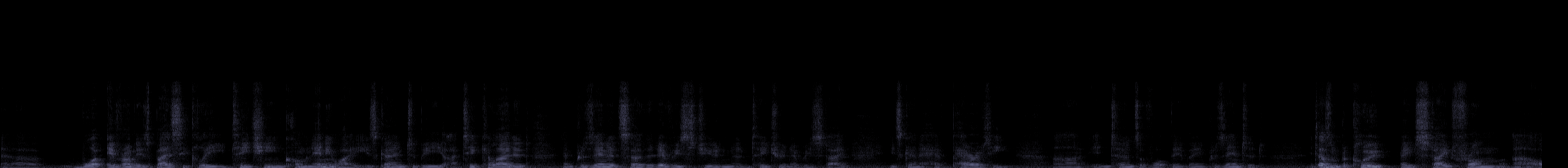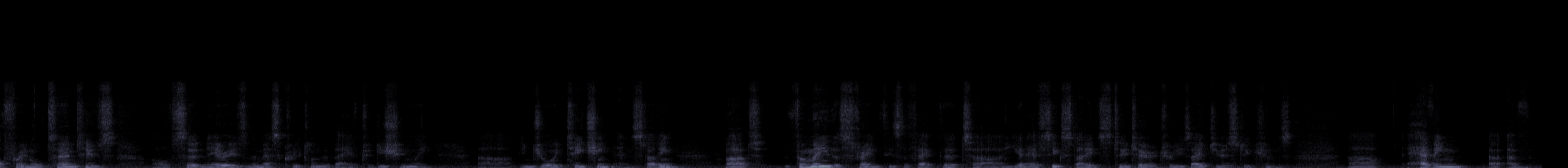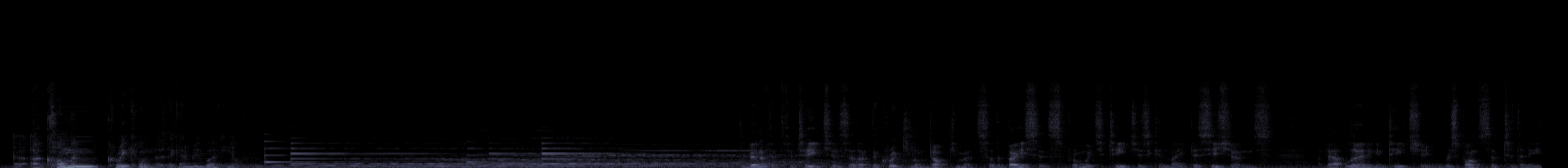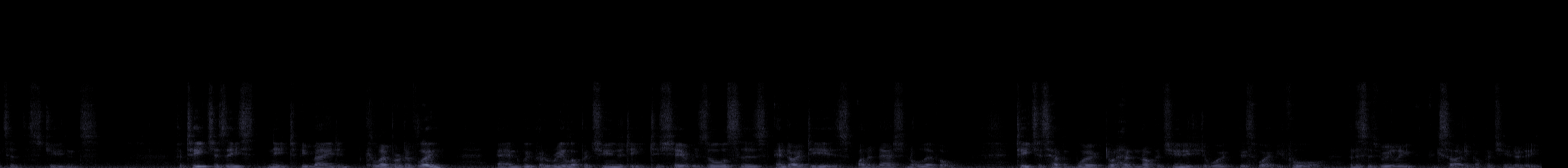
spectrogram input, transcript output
uh, what everyone is basically teaching in common anyway is going to be articulated and presented so that every student and teacher in every state is going to have parity uh, in terms of what they're being presented. It doesn't preclude each state from uh, offering alternatives of certain areas of the maths curriculum that they have traditionally uh, enjoyed teaching and studying, but for me the strength is the fact that uh, you're going to have six states, two territories, eight jurisdictions, uh, having a, a, a common curriculum that they're going to be working off. The benefits for teachers are that the curriculum documents are the basis from which teachers can make decisions about learning and teaching responsive to the needs of the students. For teachers, these need to be made collaboratively and we've got a real opportunity to share resources and ideas on a national level. Teachers haven't worked or had an opportunity to work this way before and this is really exciting opportunity.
